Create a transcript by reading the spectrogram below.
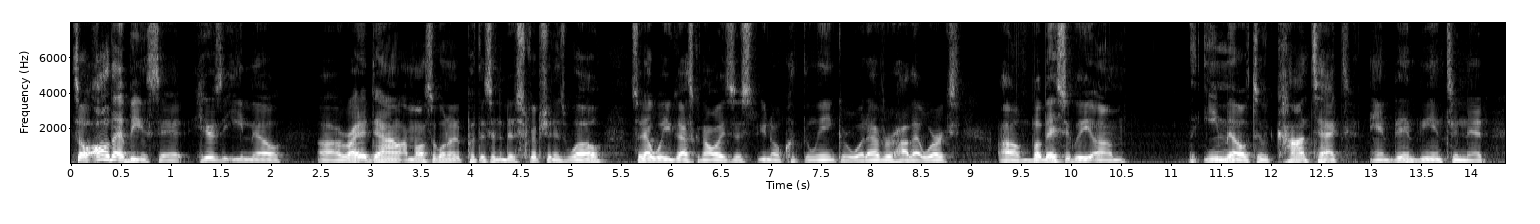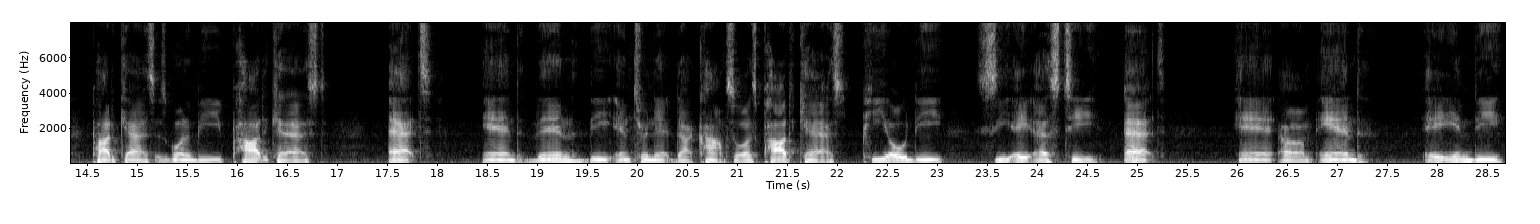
So, all that being said, here's the email. Uh, write it down. I'm also going to put this in the description as well, so that way you guys can always just, you know, click the link or whatever, how that works. Um, but basically, um, the email to contact and then the internet podcast is going to be podcast at and then the internet.com. So it's podcast, P O D C A S T, at and, um, and A N D,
